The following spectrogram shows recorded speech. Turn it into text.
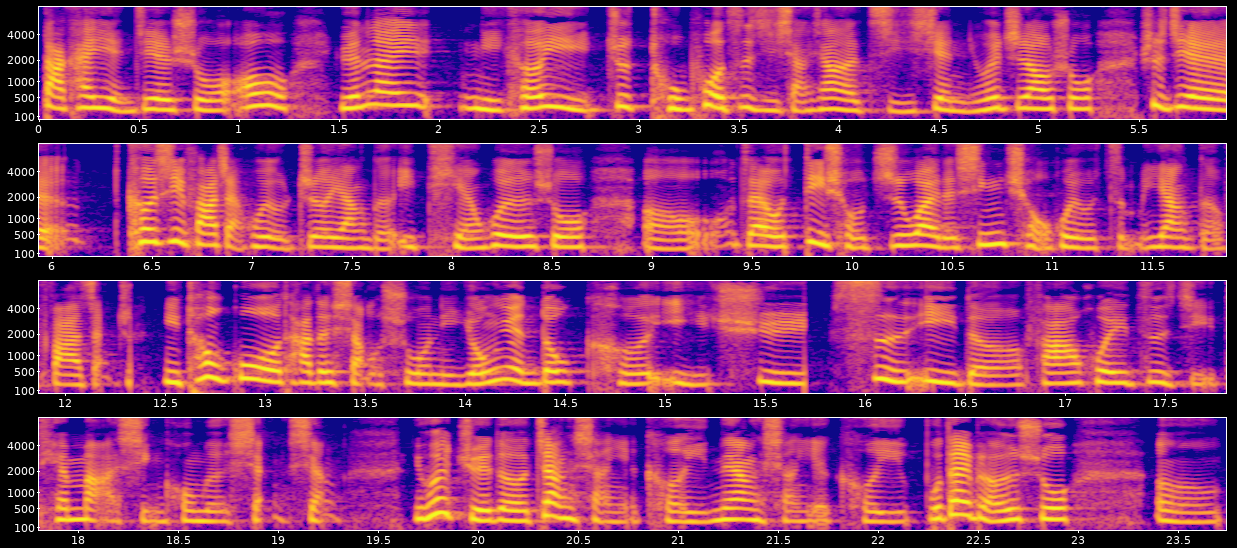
大开眼界，说，哦，原来你可以就突破自己想象的极限。你会知道说，世界科技发展会有这样的一天，或者说，呃，在地球之外的星球会有怎么样的发展？你透过他的小说，你永远都可以去肆意的发挥自己天马行空的想象。你会觉得这样想也可以，那样想也可以，不代表是说，嗯、呃，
